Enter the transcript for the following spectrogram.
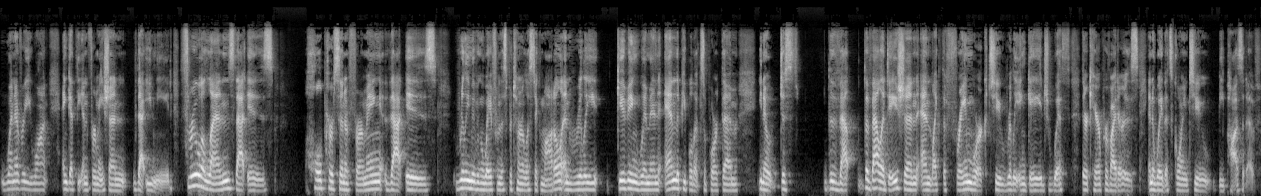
whenever you want and get the information that you need through a lens that is whole person affirming that is really moving away from this paternalistic model and really giving women and the people that support them, you know, just the val- the validation and like the framework to really engage with their care providers in a way that's going to be positive.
